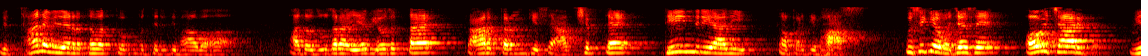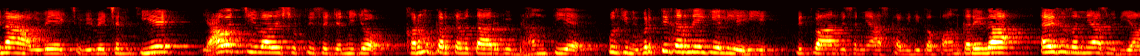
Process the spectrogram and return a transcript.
व्युत्थान विधेयर्थवत्व भाव। अतः दूसरा यह भी हो सकता है प्रार कर्म के से आक्षिप्त है तेन्द्रियादि का प्रतिभास। उसी के वजह से अविचारित, बिना विवेचन किए यावत जीवादि श्रुति से जन्य जो कर्म कर्तव्यता रूपी भ्रांति है, उसकी निवृत्ति करने के लिए ही विद्वान भी संन्यास का विधि का पालन करेगा। ऐसे संन्यास विधियाँ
